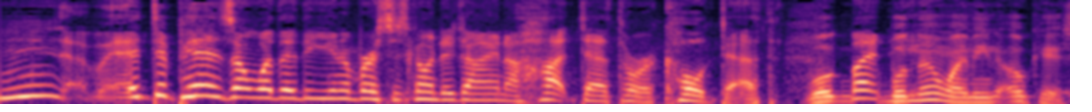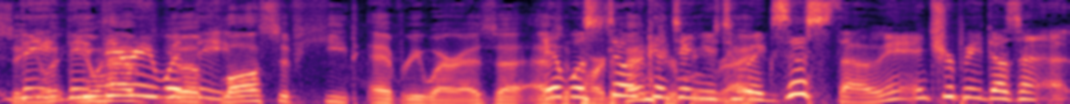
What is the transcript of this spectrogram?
It depends on whether the universe is going to die in a hot death or a cold death. Well, but well, no. I mean, okay. So the- you, the you have, you have the- loss of heat everywhere as a as it a will part still of entropy, continue to exist, though. Entropy doesn't uh,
